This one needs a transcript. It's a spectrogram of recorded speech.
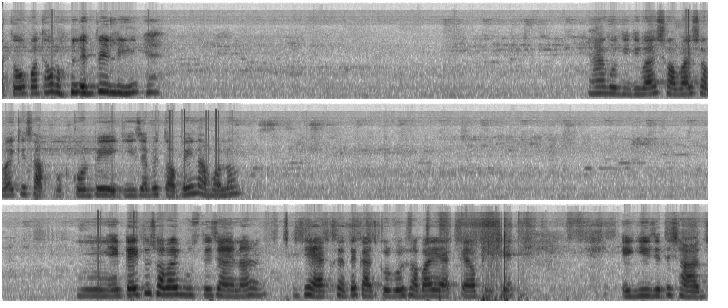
এত কথা বলে ফেলি। হ্যাঁ গো দিদিভাই, সবাই সবাইকে সাপোর্ট করবে, এগিয়ে যাবে তবেই না, বলো? এটাই তো সবাই বুঝতে চায় না যে একসাথে কাজ করব, সবাই একে অপরকে এগিয়ে যেতে সাহায্য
